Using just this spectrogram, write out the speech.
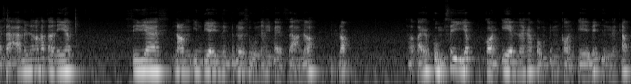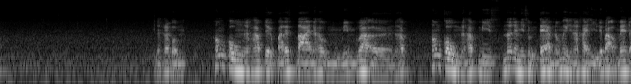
ดสามมันนะครับตอนนี้ครับซีเรียนำอินเดียหนึ่งประตูศูนย์นะที่แปดสามเนาะรับ ต่อไปครับกลุ่ม C ครับ ก่อนเกมนะครับ ผมเป็นก่อนเกมนิดหนึ่งนะครับ นะครับผมฮ่องกงนะครับเจอกับปาเลสไตน์นะครับผมผมนี่ว่าเออนะครับฮ่องกงนะครับ มีน่าจะมีศูนย์แต้มเน้องไม่ชนะใครทีหรือเปล่าไม่ใจ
